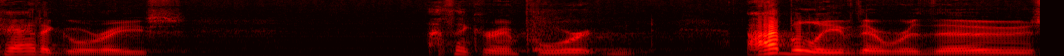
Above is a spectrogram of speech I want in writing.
categories I think are important. I believe there were those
